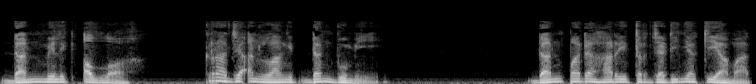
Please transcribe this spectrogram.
Dan milik Allah, kerajaan langit dan bumi. Dan pada hari terjadinya kiamat,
